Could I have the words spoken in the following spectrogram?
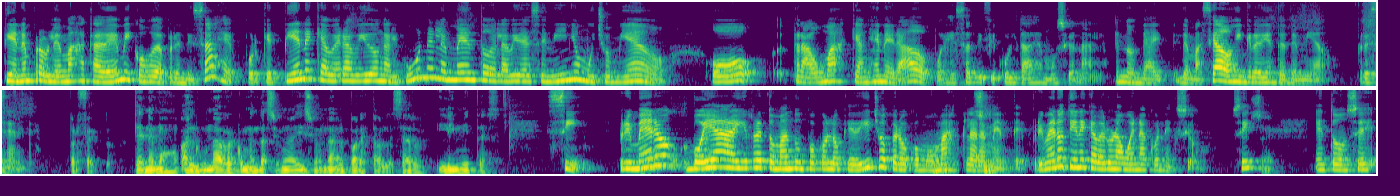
tienen problemas académicos o de aprendizaje, porque tiene que haber habido en algún elemento de la vida de ese niño mucho miedo o traumas que han generado pues esas dificultades emocionales, en donde hay demasiados ingredientes de miedo presentes. Perfecto. ¿Tenemos alguna recomendación adicional para establecer límites? Sí. Primero voy a ir retomando un poco lo que he dicho, pero como más claramente. Primero tiene que haber una buena conexión, ¿sí? ¿sí? Entonces,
